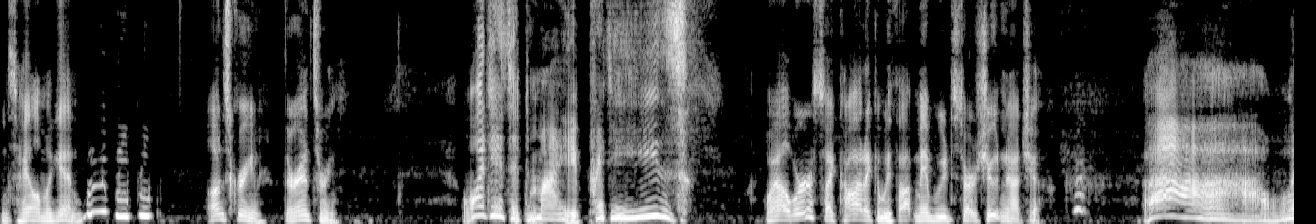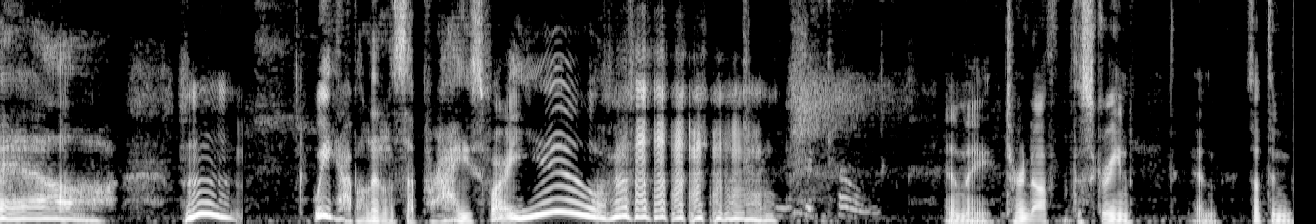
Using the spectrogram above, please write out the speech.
Let's hail them again. On screen, they're answering. What is it, my pretties? Well, we're psychotic and we thought maybe we'd start shooting at you. Ah, well. Hmm. We have a little surprise for you. and they turned off the screen, and something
